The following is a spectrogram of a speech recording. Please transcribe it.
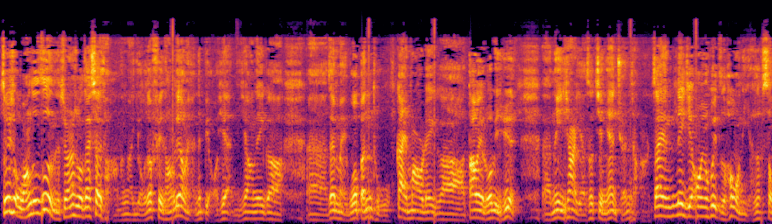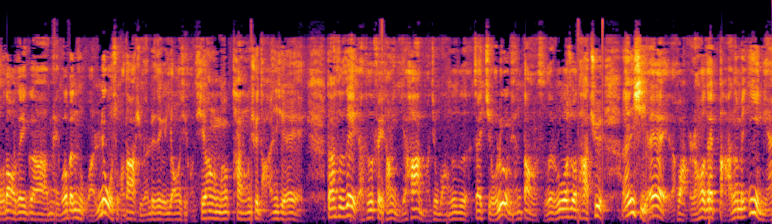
所以说王治郅呢，虽然说在赛场上啊有着非常亮眼的表现，你像这个呃，在美国本土盖帽这个大卫罗宾逊，呃，那一下也是惊艳全场。在那届奥运会之后呢，也是收到这个美国本土啊六所大学的这个邀请，希望能他能去打 NCAA。但是这也是非常遗憾嘛，就王治郅在九六年当时，如果说他去 NCAA 的话。然后再打那么一年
